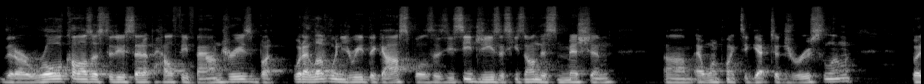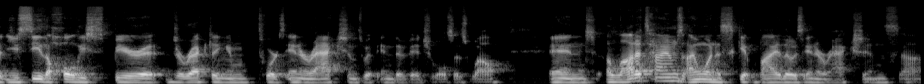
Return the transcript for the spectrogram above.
that our role calls us to do, set up healthy boundaries. But what I love when you read the Gospels is you see Jesus, he's on this mission um, at one point to get to Jerusalem, but you see the Holy Spirit directing him towards interactions with individuals as well. And a lot of times I want to skip by those interactions, uh,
